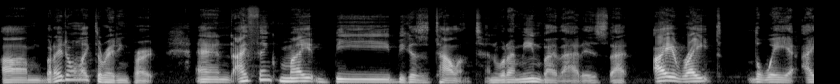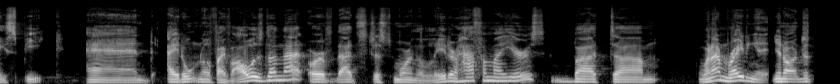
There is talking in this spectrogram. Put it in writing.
Um, but I don't like the writing part, and I think might be because of talent. And what I mean by that is that I write the way I speak, and I don't know if I've always done that or if that's just more in the later half of my years. But um, when I'm writing it, you know, just,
